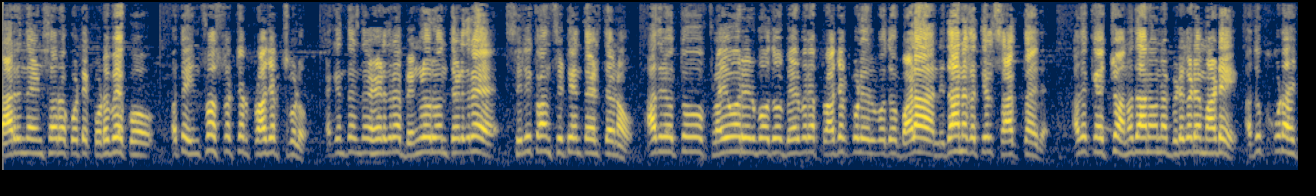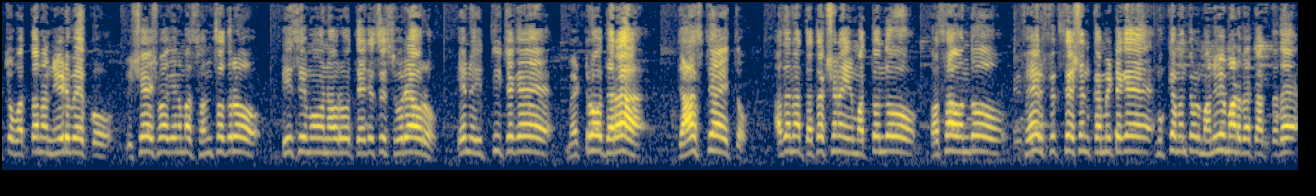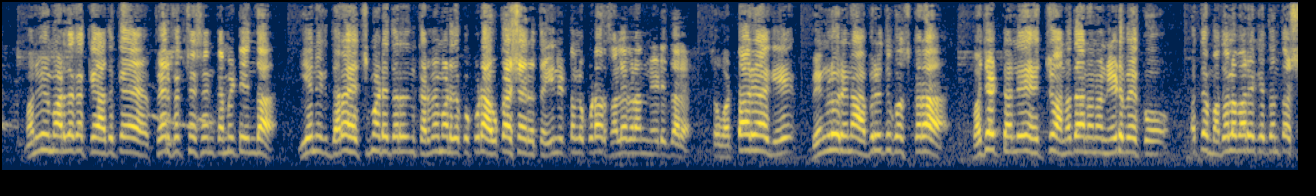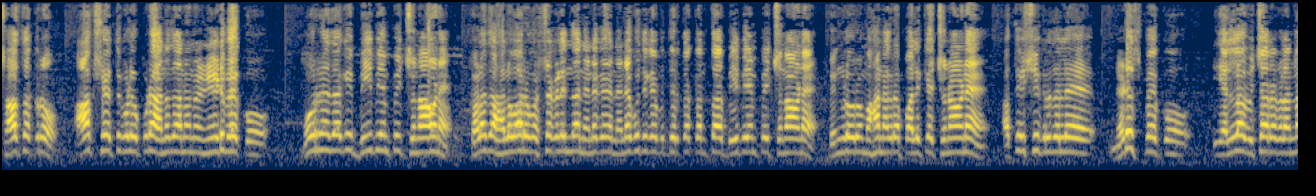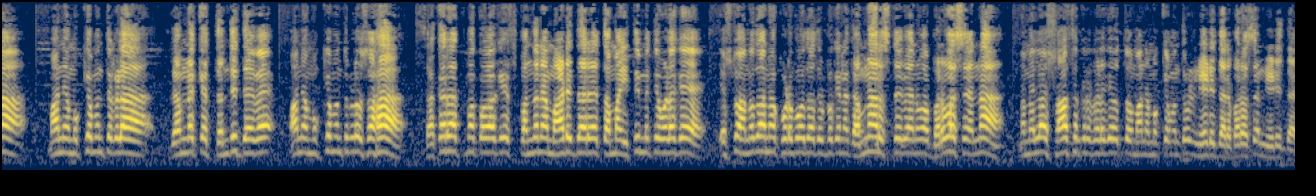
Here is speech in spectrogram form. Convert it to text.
ಆರರಿಂದ ಎಂಟು ಸಾವಿರ ಕೋಟಿ ಕೊಡಬೇಕು. ಮತ್ತೆ ಇನ್ಫ್ರಾಸ್ಟ್ರಕ್ಚರ್ ಪ್ರಾಜೆಕ್ಟ್ಸ್ಗಳು ಯಾಕೆಂತಂದ್ರೆ ಹೇಳಿದ್ರೆ ಬೆಂಗಳೂರು ಅಂತ ಹೇಳಿದ್ರೆ ಸಿಲಿಕಾನ್ ಸಿಟಿ ಅಂತ ಹೇಳ್ತೇವೆ ನಾವು. ಆದ್ರೆ ಇವತ್ತು ಫ್ಲೈಓವರ್ ಇರ್ಬೋದು, ಬೇರೆ ಬೇರೆ ಪ್ರಾಜೆಕ್ಟ್ಗಳು ಇರ್ಬೋದು, ಬಹಳ ನಿಧಾನಗತಿಯಲ್ಲಿ ಸಾಗ್ತಾ ಇದೆ. ಅದಕ್ಕೆ ಹೆಚ್ಚು ಅನುದಾನವನ್ನು ಬಿಡುಗಡೆ ಮಾಡಿ ಅದಕ್ಕೂ ಕೂಡ ಹೆಚ್ಚು ಒತ್ತನ್ನು ನೀಡಬೇಕು. ವಿಶೇಷವಾಗಿ ನಮ್ಮ ಸಂಸದರು ಪಿ ಸಿ ಮೋಹನ್ ಅವರು, ತೇಜಸ್ವಿ ಸೂರ್ಯ ಅವರು, ಏನು ಇತ್ತೀಚೆಗೆ ಮೆಟ್ರೋ ದರ ಜಾಸ್ತಿ ಆಯಿತು. ಅದನ್ನ ತತ್ಕ್ಷಣ ಮತ್ತೊಂದು ಹೊಸ ಒಂದು ಫೇರ್ ಫಿಕ್ಸೇಷನ್ ಕಮಿಟಿಗೆ ಮುಖ್ಯಮಂತ್ರಿಗಳು ಮನವಿ ಮಾಡಬೇಕಾಗ್ತದೆ. ಮನವಿ ಮಾಡಿದಾಗ ಅದಕ್ಕೆ ಫೇರ್ ಫಿಕ್ಸೇಷನ್ ಕಮಿಟಿಯಿಂದ ಏನೀಗ ದರ ಹೆಚ್ಚು ಮಾಡಿದ್ದಾರೆ ಕಡಿಮೆ ಮಾಡೋದಕ್ಕೂ ಕೂಡ ಅವಕಾಶ ಇರುತ್ತೆ. ಈ ನಿಟ್ಟಿನಲ್ಲೂ ಕೂಡ ಅವರು ಸಲಹೆಗಳನ್ನು ನೀಡಿದ್ದಾರೆ. ಸೊ ಒಟ್ಟಾರೆಯಾಗಿ ಬೆಂಗಳೂರಿನ ಅಭಿವೃದ್ಧಿಗೋಸ್ಕರ ಬಜೆಟ್ನಲ್ಲಿ ಹೆಚ್ಚು ಅನುದಾನನ ನೀಡಬೇಕು. ಮತ್ತೆ ಮೊದಲ ಬಾರಿಗೆ ಇದ್ದಂತ ಶಾಸಕರು ಆ ಕ್ಷೇತ್ರಗಳು ಕೂಡ ಅನುದಾನನ ನೀಡಬೇಕು. ಮೂರನೇದಾಗಿ ಬಿಬಿಎಂಪಿ ಚುನಾವಣೆ. ಕಳೆದ ಹಲವಾರು ವರ್ಷಗಳಿಂದ ನೆನಗೆ ನೆನೆಗುದಿಗೆ ಬಿದ್ದಿರತಕ್ಕಂತ ಬಿಬಿಎಂಪಿ ಚುನಾವಣೆ, ಬೆಂಗಳೂರು ಮಹಾನಗರ ಪಾಲಿಕೆ ಚುನಾವಣೆ ಅತಿ ಶೀಘ್ರದಲ್ಲೇ ನಡೆಸಬೇಕು. ಈ ಎಲ್ಲ ವಿಚಾರಗಳನ್ನ ಮಾನ್ಯ ಮುಖ್ಯಮಂತ್ರಿಗಳ ಗಮನಕ್ಕೆ ತಂದಿದ್ದೇವೆ. ಮಾನ್ಯ ಮುಖ್ಯಮಂತ್ರಿಗಳು ಸಹ ಸಕಾರಾತ್ಮಕವಾಗಿ ಸ್ಪಂದನೆ ಮಾಡಿದ್ದಾರೆ, ತಮ್ಮ ಇತಿಮಿತಿ ಒಳಗೆ ಎಷ್ಟು ಅನುದಾನ ಕೊಡಬಹುದು ಅದ್ರ ಬಗ್ಗೆ ನಾವು ಗಮನ ಹರಿಸ್ತೇವೆ ಅನ್ನುವ ಭರವಸೆಯನ್ನ ನಮ್ಮೆಲ್ಲ ಶಾಸಕರುಗಳಿಗೆ ಇವತ್ತು ಮಾನ್ಯ ಮುಖ್ಯಮಂತ್ರಿಗಳು ನೀಡಿದ್ದಾರೆ ಭರವಸೆ ನೀಡಿದ್ದಾರೆ.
